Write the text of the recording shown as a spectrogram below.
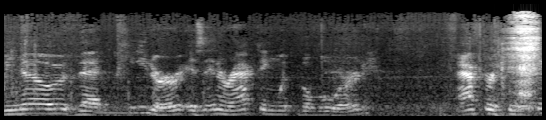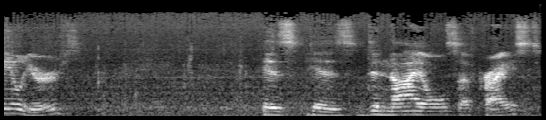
we know that Peter is interacting with the Lord after his failures, his his denials of Christ.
